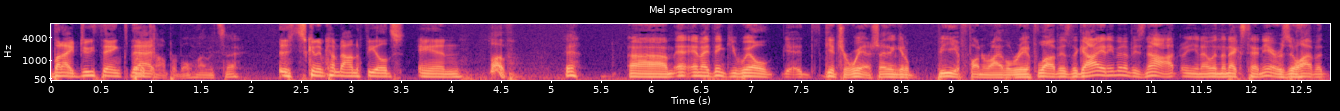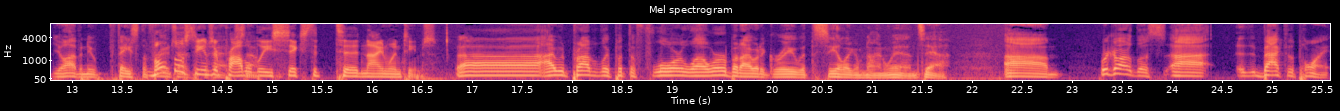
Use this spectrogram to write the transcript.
but I do think Pretty that comparable, I would say. it's going to come down to Fields and Love. Yeah. Um, and, and I think you will get your wish. I think it'll be a fun rivalry if Love is the guy, and even if he's not, you know, in the next ten years, you'll have a you'll have a new face of the Both those teams are compare, so. probably six to, to nine win teams. Uh, I would probably put the floor lower, but I would agree with the ceiling of nine wins. Yeah. Um, regardless, uh, back to the point.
